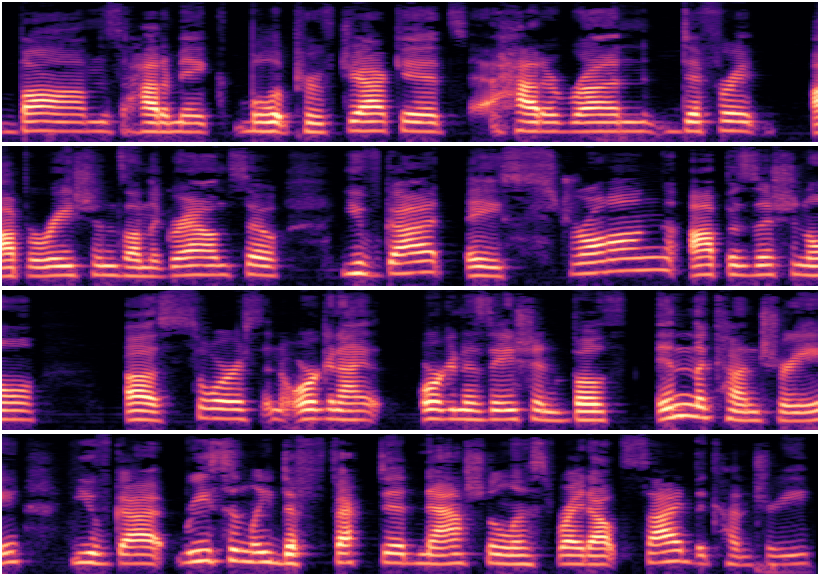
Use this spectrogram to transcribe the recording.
bombs, how to make bulletproof jackets, how to run different operations on the ground. So you've got a strong oppositional uh, source and organize, organization both in the country. You've got recently defected nationalists right outside the country.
